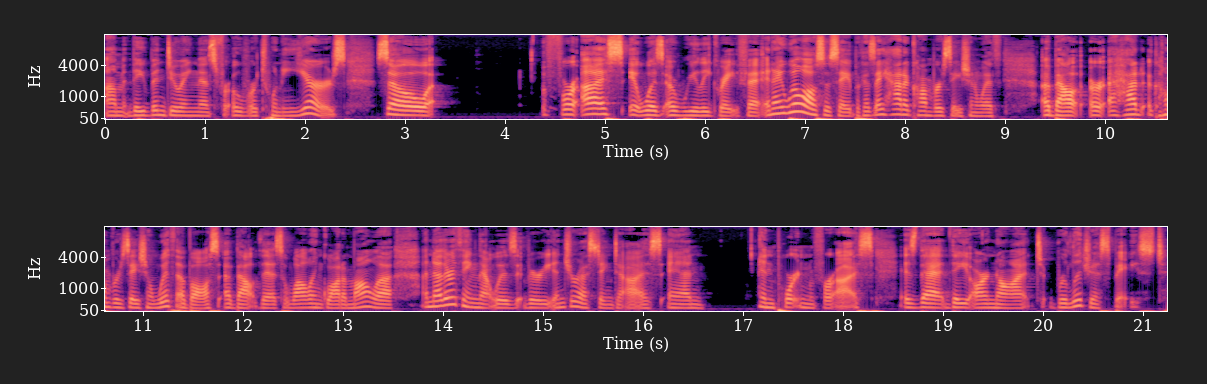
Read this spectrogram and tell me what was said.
Um, they've been doing this for over 20 years. So for us it was a really great fit. And i will also say because i had a conversation with about or i had a conversation with a boss about this while in guatemala another thing that was very interesting to us and important for us is that they are not religious based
